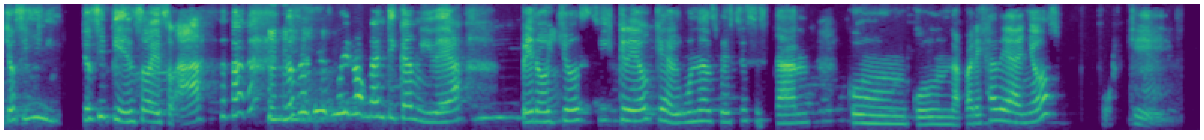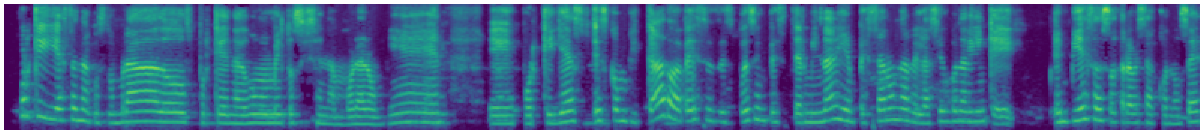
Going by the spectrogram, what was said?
yo sí, yo sí pienso eso. Ah, no sé si es muy romántica mi idea, pero yo sí creo que algunas veces están con, con la pareja de años porque, porque ya están acostumbrados, porque en algún momento sí se enamoraron bien, eh, porque ya es, es, complicado a veces después terminar y empezar una relación con alguien que empiezas otra vez a conocer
